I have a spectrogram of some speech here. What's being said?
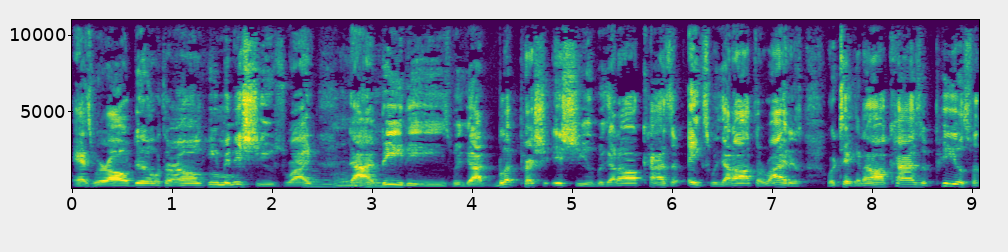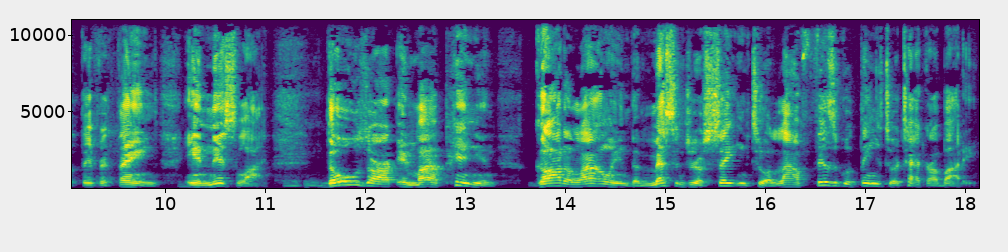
as we're all dealing with our own human issues, right? Mm-hmm. Diabetes, we got blood pressure issues, we got all kinds of aches, we got arthritis, we're taking all kinds of pills for different things in this life. Mm-hmm. Those are, in my opinion, God allowing the messenger of Satan to allow physical things to attack our body.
